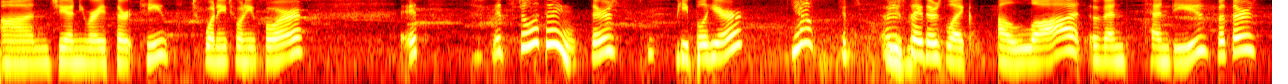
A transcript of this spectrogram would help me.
on January thirteenth, twenty twenty four, it's it's still a thing. There's people here. Yeah, it's. I would say there's like a lot of attendees, but there's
